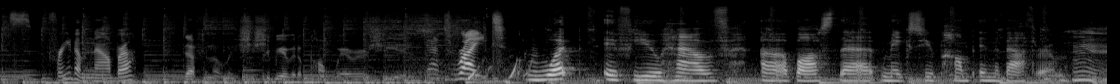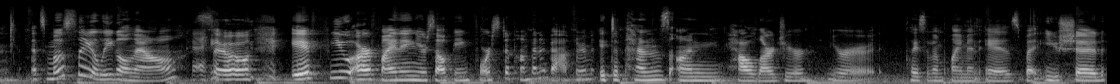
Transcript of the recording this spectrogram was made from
It's freedom now, bruh. Definitely. She should be able to pump wherever she is. That's right. What if you have a boss that makes you pump in the bathroom? Hmm, it's mostly illegal now. So if you are finding yourself being forced to pump in a bathroom, it depends on how large your your place of employment is, but you should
